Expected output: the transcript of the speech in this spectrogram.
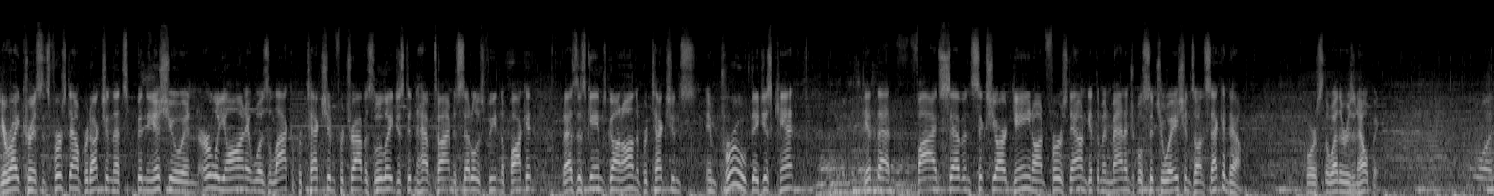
You're right, Chris. It's first down production that's been the issue. And early on, it was a lack of protection for Travis Lulay. Just didn't have time to settle his feet in the pocket. But as this game's gone on, the protection's improved. They just can't get that five, seven, six yard gain on first down, get them in manageable situations on second down. Of course, the weather isn't helping. One.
